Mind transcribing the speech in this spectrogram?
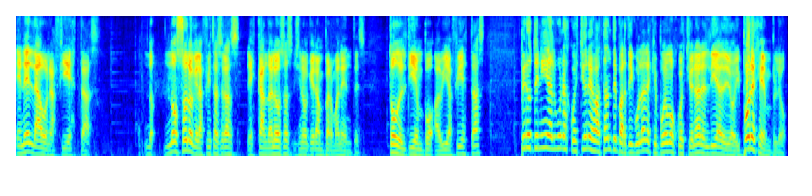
En él daba unas fiestas. No, no solo que las fiestas eran escandalosas, sino que eran permanentes. Todo el tiempo había fiestas. Pero tenía algunas cuestiones bastante particulares que podemos cuestionar el día de hoy. Por ejemplo,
